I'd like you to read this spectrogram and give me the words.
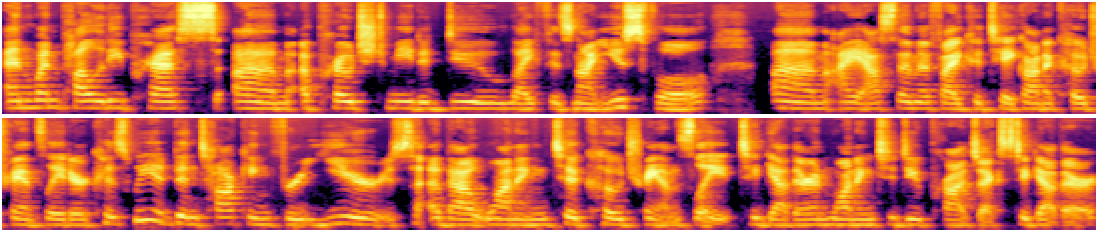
And when Polity Press um, approached me to do Life is Not Useful, um, I asked them if I could take on a co translator because we had been talking for years about wanting to co translate together and wanting to do projects together.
